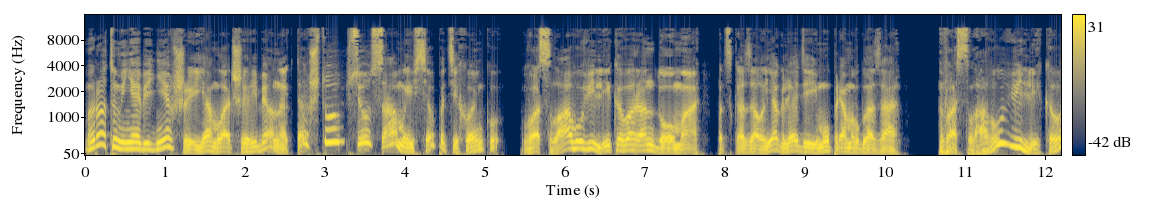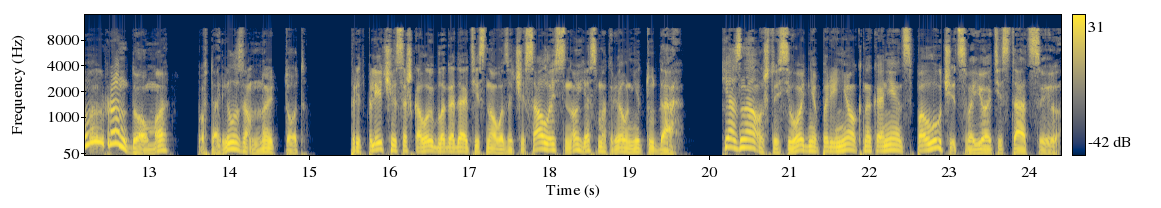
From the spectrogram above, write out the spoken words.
«Рот у меня обедневший, я младший ребенок, так что все сам и все потихоньку». «Во славу великого рандома», — подсказал я, глядя ему прямо в глаза. «Во славу великого рандома», — повторил за мной тот. Предплечье со шкалой благодати снова зачесалось, но я смотрел не туда. Я знал, что сегодня паренек, наконец, получит свою аттестацию.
